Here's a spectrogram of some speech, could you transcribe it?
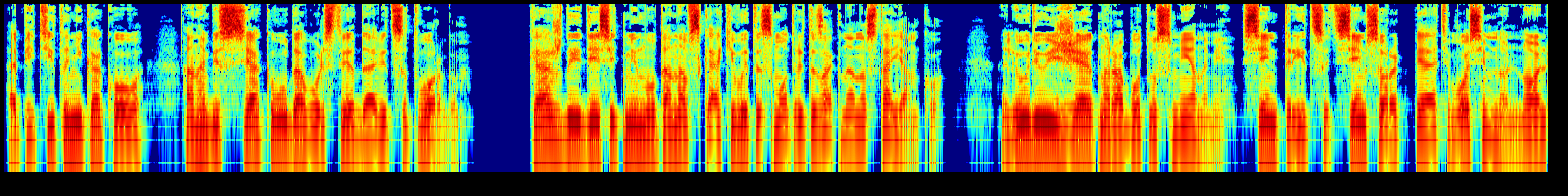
Аппетита никакого, она без всякого удовольствия давится творогом. Каждые десять минут она вскакивает и смотрит из окна на стоянку. Люди уезжают на работу сменами. 7.30, 7.45, 8.00.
